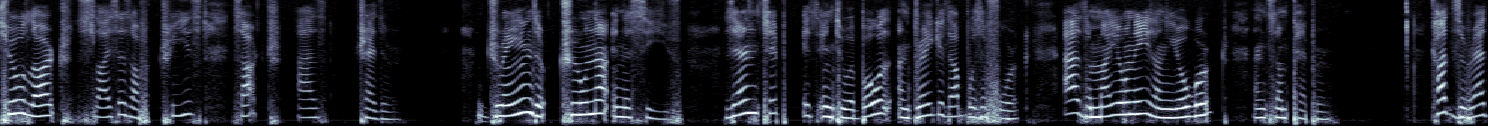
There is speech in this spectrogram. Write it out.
Two large slices of cheese, such as cheddar. Drain the tuna in a sieve. Then tip it into a bowl and break it up with a fork. Add the mayonnaise and yogurt and some pepper. Cut the red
